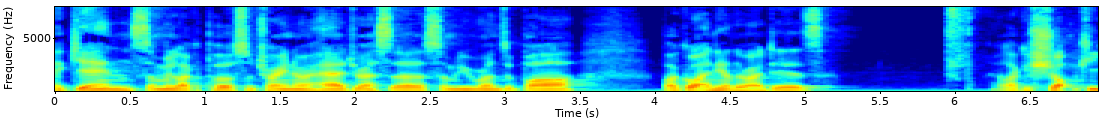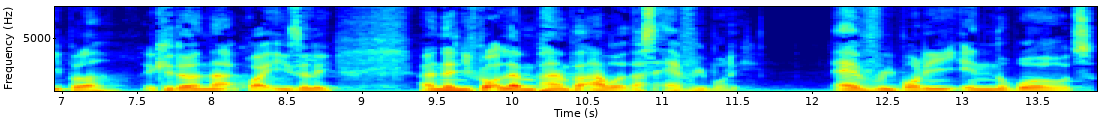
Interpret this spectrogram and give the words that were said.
Again, somebody like a personal trainer, a hairdresser, somebody who runs a bar. Have I got any other ideas? Like a shopkeeper, it could earn that quite easily. And then you've got £11 per hour. That's everybody. Everybody in the world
